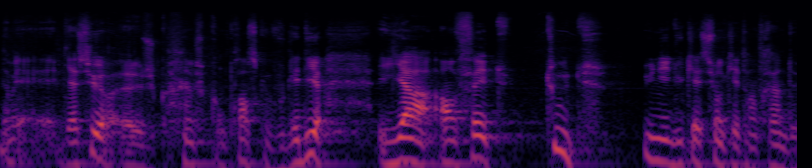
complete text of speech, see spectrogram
Non, mais, euh, bien sûr, euh, je, je comprends ce que vous voulez dire. Il y a en fait toute une éducation qui est en train de,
